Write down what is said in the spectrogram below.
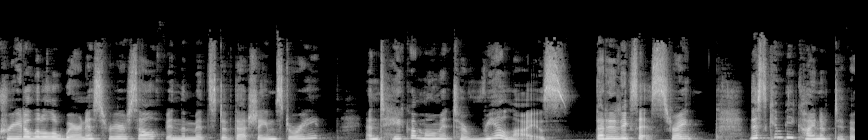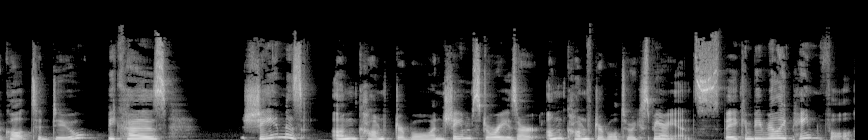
create a little awareness for yourself in the midst of that shame story and take a moment to realize that it exists, right? This can be kind of difficult to do because shame is uncomfortable and shame stories are uncomfortable to experience. They can be really painful,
